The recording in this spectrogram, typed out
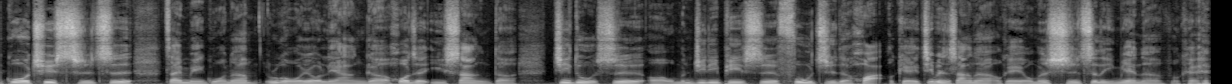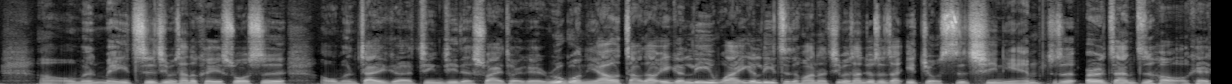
过去十次，在美国呢，如果我有两个或者以上的季度是哦，我们 GDP 是负值的话，OK，基本上呢，OK，我们十次里面呢，OK，啊，我们每一次基本上都可以说是我们在一个经济的衰退。OK，如果你要找到一个例外一个例子的话呢，基本上就是在一九四七年，就是二战之后，OK。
